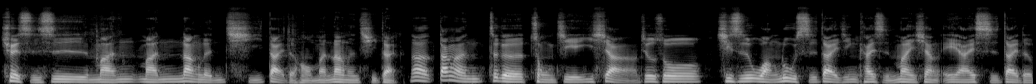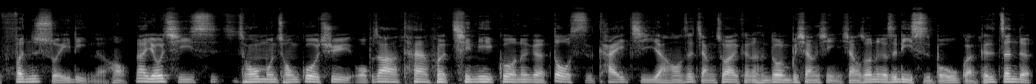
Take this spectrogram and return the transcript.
确实是蛮蛮让人期待的哈，蛮让人期待。那当然，这个总结一下，就是说，其实网络时代已经开始迈向 AI 时代的分水岭了哈。那尤其是从我们从过去，我不知道他有没有经历。过那个 DOS 开机啊，然后这讲出来可能很多人不相信，想说那个是历史博物馆。可是真的，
